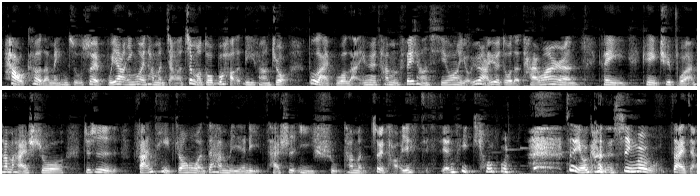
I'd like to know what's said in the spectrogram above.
好客的民族，所以不要因为他们讲了这么多不好的地方就不来波兰，因为他们非常希望有越来越多的台湾人可以可以去波兰。他们还说，就是繁体中文在他们眼里才是艺术，他们。最讨厌简体中文，这有可能是因为我在讲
